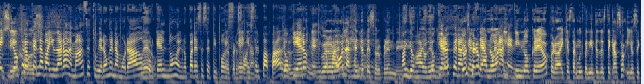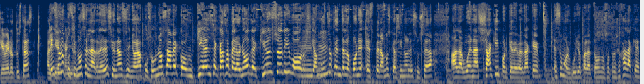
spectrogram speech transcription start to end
Eh, sus yo hijos. creo que él la va a ayudar. Además, estuvieron enamorados Claro. porque él no, él no parece ese tipo de Es- persona. es el papá de Yo los quiero. niños. el Pero luego la gente te sorprende. Ay, Dios mío, Ay, Dios yo mío. quiero esperar Yo que él sea que no buena y, gente. y no creo, pero hay que estar muy pendientes de este caso y yo sé que Vero, tú estás al Eso lo cañón. pusimos en las redes y una señora puso, uno sabe con quién se casa, pero no de quién se divorcia. Mucha gente lo pone, esperamos que así no le suceda a la buena Shaki, porque de verdad que es un orgullo para todos nosotros. Y ojalá que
